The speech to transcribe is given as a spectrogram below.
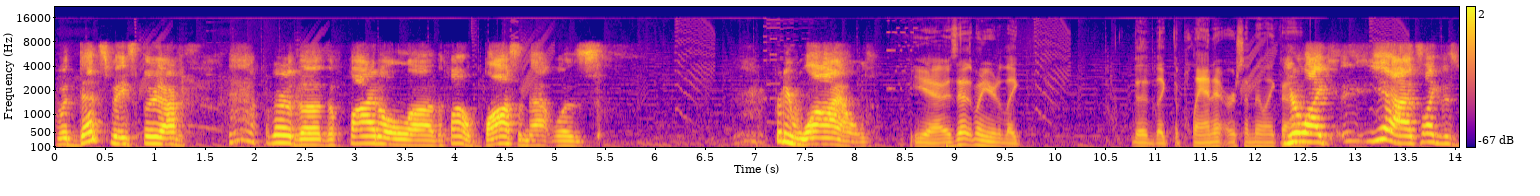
with Dead Space Three, I, I remember the the final uh, the final boss in that was pretty wild. Yeah. Is that when you're like the like the planet or something like that? You're like, yeah, it's like this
